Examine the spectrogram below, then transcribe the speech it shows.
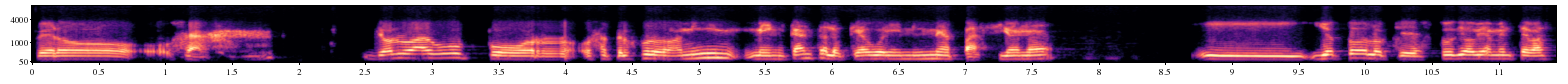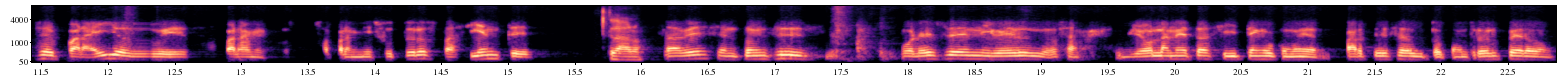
pero, o sea, yo lo hago por, o sea, te lo juro, a mí me encanta lo que hago y a mí me apasiona y yo todo lo que estudio obviamente va a ser para ellos, güey, para, o sea, para mis futuros pacientes. Claro. ¿Sabes? Entonces, por ese nivel, o sea, yo la neta sí tengo como parte de ese autocontrol, pero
